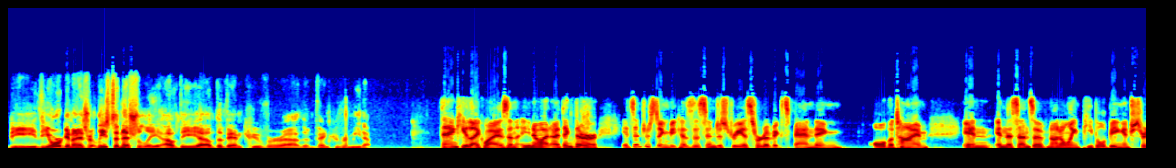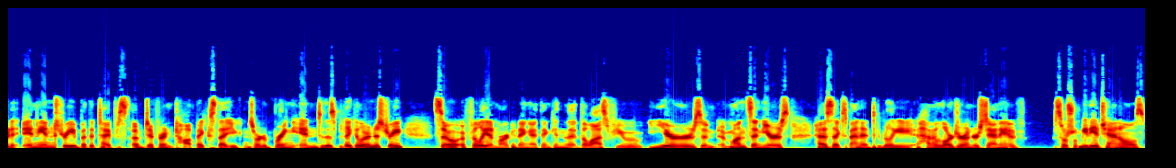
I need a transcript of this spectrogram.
be the organizer, at least initially, of the of the Vancouver uh, the Vancouver meetup. Thank you, likewise. And you know what? I think there. Are, it's interesting because this industry is sort of expanding all the time, in in the sense of not only people being interested in the industry, but the types of different topics that you can sort of bring into this particular industry. So, affiliate marketing, I think, in the, the last few years and months and years, has expanded to really have a larger understanding of social media channels,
